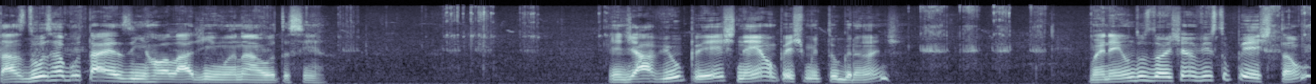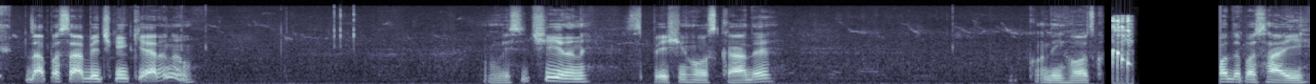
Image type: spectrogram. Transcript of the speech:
Tá as duas rabutaias enroladinhas uma na outra assim, ó. A gente já viu o peixe, nem é um peixe muito grande. Mas nenhum dos dois tinha visto o peixe, então dá pra saber de quem que era não. Vamos ver se tira, né? Esse peixe enroscado é... Quando enrosca, roda pra sair.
